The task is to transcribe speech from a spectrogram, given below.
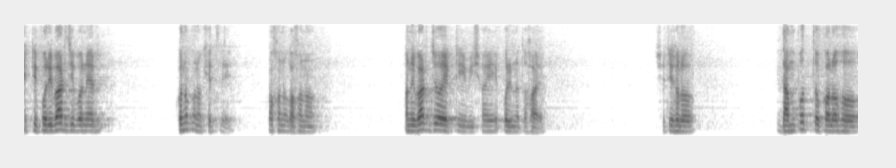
একটি পরিবার জীবনের কোনো কোনো ক্ষেত্রে কখনো কখনো অনিবার্য একটি বিষয়ে পরিণত হয়। সেটি হলো দাম্পত্য কলহ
